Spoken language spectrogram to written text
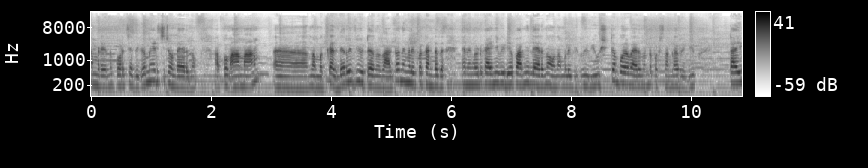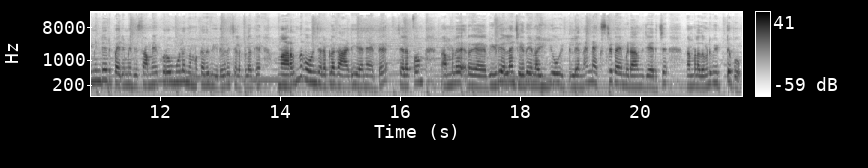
നമ്മുടെ നിന്ന് കുറച്ചധികം മേടിച്ചിട്ടുണ്ടായിരുന്നു. അപ്പം ആ മാം നമുക്ക് അതിന്റെ റിവ്യൂ തന്നതാണ് കേട്ടോ നിങ്ങളിപ്പോൾ കണ്ടത്. ഞാൻ നിങ്ങളോട് കഴിഞ്ഞ വീഡിയോ പറഞ്ഞില്ലായിരുന്നോ? നമ്മൾ റിവ്യൂ ഇഷ്ടം പോലെ വരുന്നുണ്ട്. പക്ഷെ നമ്മളെ റിവ്യൂ ടൈമിന്റെ ഒരു പരിമിതി സമയക്കുറവ് മൂലം നമുക്കത് വീഡിയോയിൽ ചിലപ്പോഴൊക്കെ മറന്നു പോകും ചിലപ്പോഴൊക്കെ ആഡ് ചെയ്യാനായിട്ട്. ചിലപ്പം നമ്മൾ വീഡിയോ എല്ലാം ചെയ്ത് കഴിയുമ്പോൾ അയ്യോ ഇട്ടില്ല എന്നാൽ നെക്സ്റ്റ് ടൈം ഇടാമെന്ന് വിചാരിച്ച് നമ്മൾ അതുകൊണ്ട് വിട്ടുപോകും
